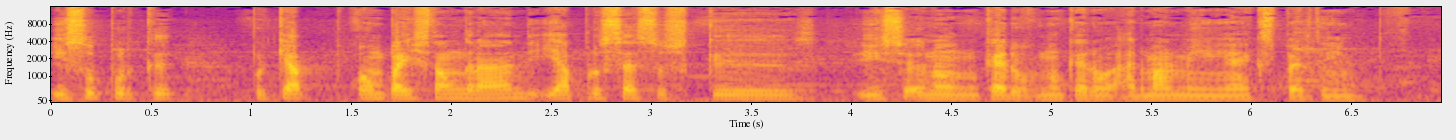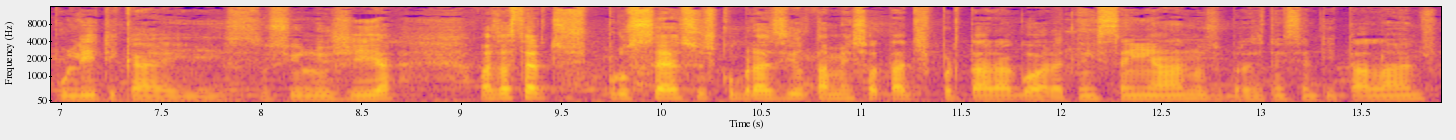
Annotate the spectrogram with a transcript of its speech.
Isso porque porque há, é um país tão grande e há processos que isso eu não quero não quero armar-me em expert em política e sociologia, mas há certos processos que o Brasil também só está a despertar agora. Tem 100 anos, o Brasil tem 100 e tal anos,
